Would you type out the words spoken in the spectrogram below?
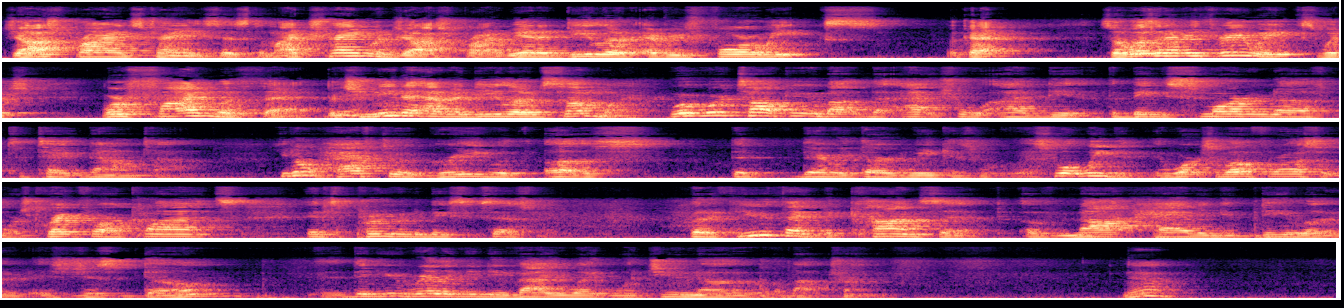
Josh Bryant's training system. I trained with Josh Bryant. We had a deload every four weeks. Okay? So it wasn't every three weeks, which we're fine with that. But you need to have a deload somewhere. We're, we're talking about the actual idea, the being smart enough to take downtime. You don't have to agree with us that every third week is it's what we do. It works well for us. It works great for our clients. It's proven to be successful. But if you think the concept of not having a deload is just dumb, then you really need to evaluate what you know about training. Yeah.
